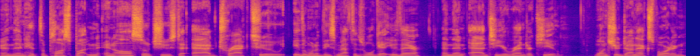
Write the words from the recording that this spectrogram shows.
and then hit the plus button and also choose to add track two. Either one of these methods will get you there and then add to your render queue. Once you're done exporting,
